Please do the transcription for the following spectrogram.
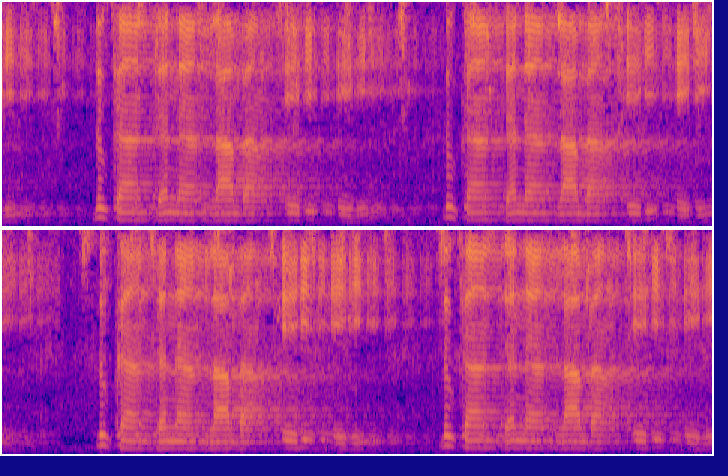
ဟိဒုက္ခံဒနံလာဘံအေဟိအေဟိဒုက္ခံဒနံလာဘံအေဟိအေဟိ ဒုက္ခံဒနံလာဘံအေဟိအေဟိဒုက္ခံဒနံလာဘံအေဟိအေဟိ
